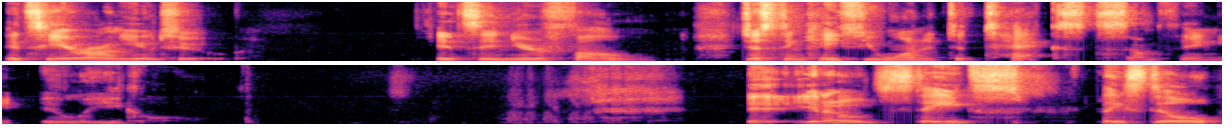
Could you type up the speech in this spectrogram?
It's here on YouTube. It's in your phone, just in case you wanted to text something illegal you know, states, they still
